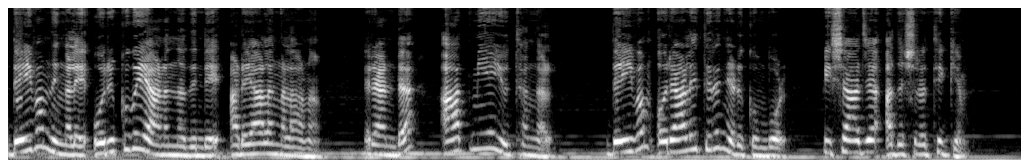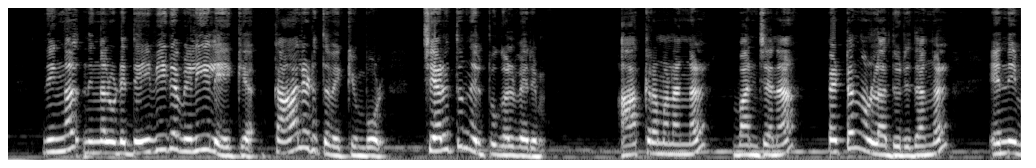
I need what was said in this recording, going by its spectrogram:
ദൈവം നിങ്ങളെ ഒരുക്കുകയാണെന്നതിന്റെ അടയാളങ്ങളാണ്. രണ്ട് ആത്മീയ യുദ്ധങ്ങൾ. ദൈവം ഒരാളെ തിരഞ്ഞെടുക്കുമ്പോൾ പിശാജ് അത് ശ്രദ്ധിക്കും. നിങ്ങൾ നിങ്ങളുടെ ദൈവിക വിളിയിലേക്ക് കാലെടുത്ത് വെക്കുമ്പോൾ ചെറുത്തുനിൽപ്പുകൾ വരും. ആക്രമണങ്ങൾ വഞ്ചന പെട്ടെന്നുള്ള ദുരിതങ്ങൾ എന്നിവ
